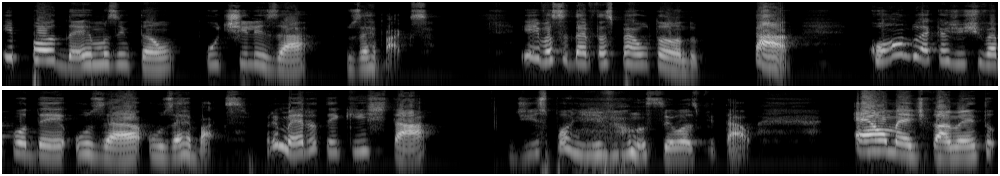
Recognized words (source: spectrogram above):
e podermos, então, utilizar os herbaxa. E aí você deve estar se perguntando, tá, quando é que a gente vai poder usar os herbaxa? Primeiro, tem que estar disponível no seu hospital. É um medicamento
